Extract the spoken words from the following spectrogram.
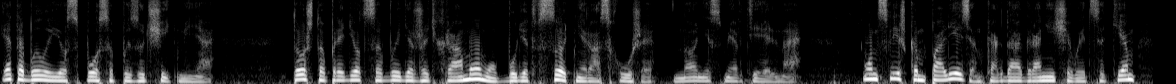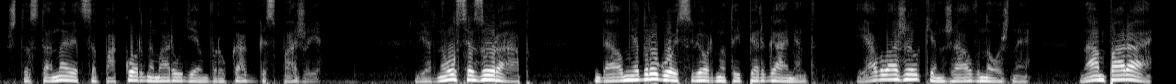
Это был ее способ изучить меня. То, что придется выдержать хромому, будет в сотни раз хуже, но не смертельно. Он слишком полезен, когда ограничивается тем, что становится покорным орудием в руках госпожи. Вернулся Зураб. Дал мне другой свернутый пергамент. Я вложил кинжал в ножны. «Нам пора.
